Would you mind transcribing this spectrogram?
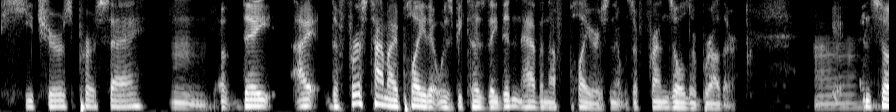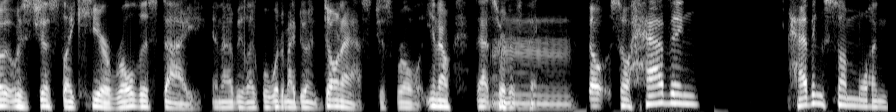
teachers per se. Mm. You know, they I the first time I played it was because they didn't have enough players and it was a friend's older brother. Uh, And so it was just like here, roll this die. And I'd be like, Well, what am I doing? Don't ask, just roll you know, that sort of thing. mm, So so having having someone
